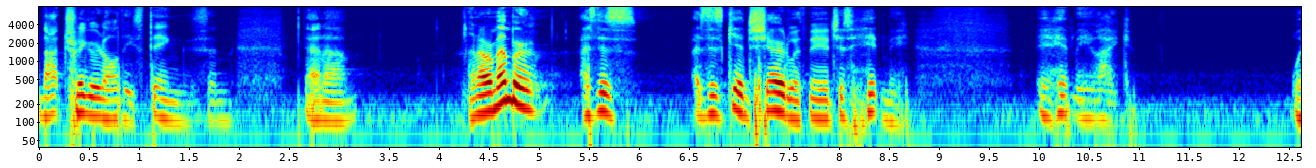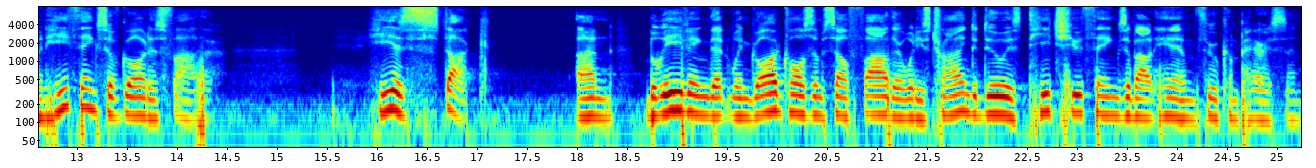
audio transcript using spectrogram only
not triggered all these things. And, and, um, and I remember as this, as this kid shared with me, it just hit me. It hit me like when he thinks of God as Father, he is stuck on believing that when God calls himself Father, what he's trying to do is teach you things about him through comparison.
